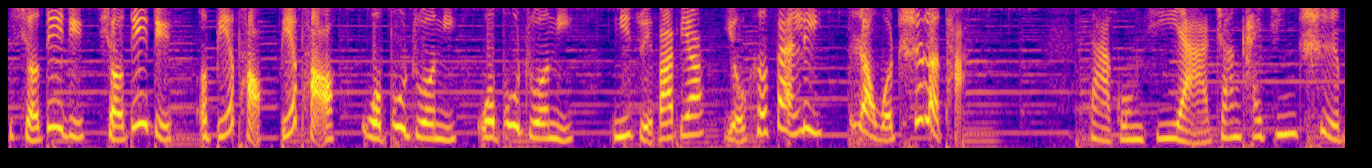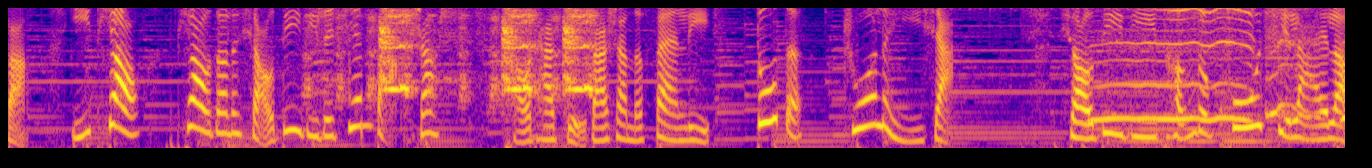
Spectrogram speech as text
小弟弟，小弟弟，呃，别跑，别跑，我不捉你，我不捉你。你嘴巴边有颗饭粒，让我吃了它。”大公鸡呀，张开金翅膀，一跳，跳到了小弟弟的肩膀上，朝他嘴巴上的饭粒嘟的啄了一下。小弟弟疼得哭起来了，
